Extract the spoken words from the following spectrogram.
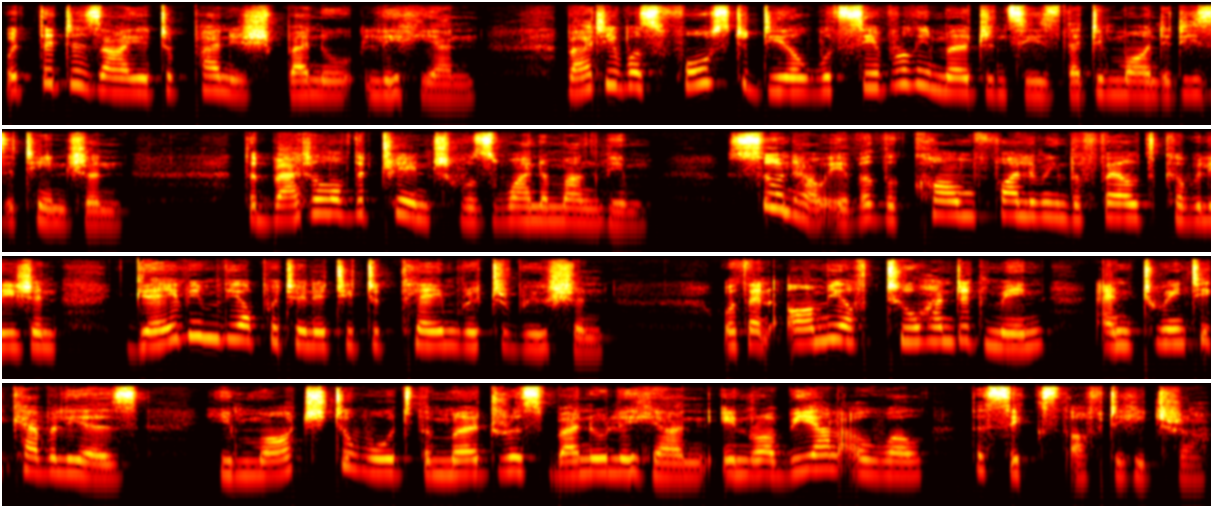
with the desire to punish Banu Lahyan. But he was forced to deal with several emergencies that demanded his attention. The Battle of the Trench was one among them. Soon, however, the calm following the failed coalition gave him the opportunity to claim retribution. With an army of 200 men and 20 cavaliers, he marched towards the murderous Banu Lahyan in Rabi al-Awwal, the 6th after Hijrah.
